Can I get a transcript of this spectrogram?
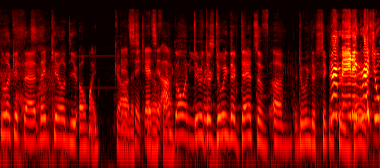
Look at that. They killed you. Oh my god. That's That's, it, that's it. I'm going to you, Dude, Frisky. they're doing their dance of um. They're doing their signature. They're mating dance. ritual!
